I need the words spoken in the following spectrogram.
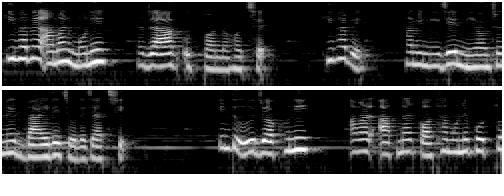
কীভাবে আমার মনে রাগ উৎপন্ন হচ্ছে। কীভাবে? আমি নিজের নিয়ন্ত্রণের বাইরে চলে যাচ্ছি। কিন্তু যখনই আমার আপনার কথা মনে পড়ত,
